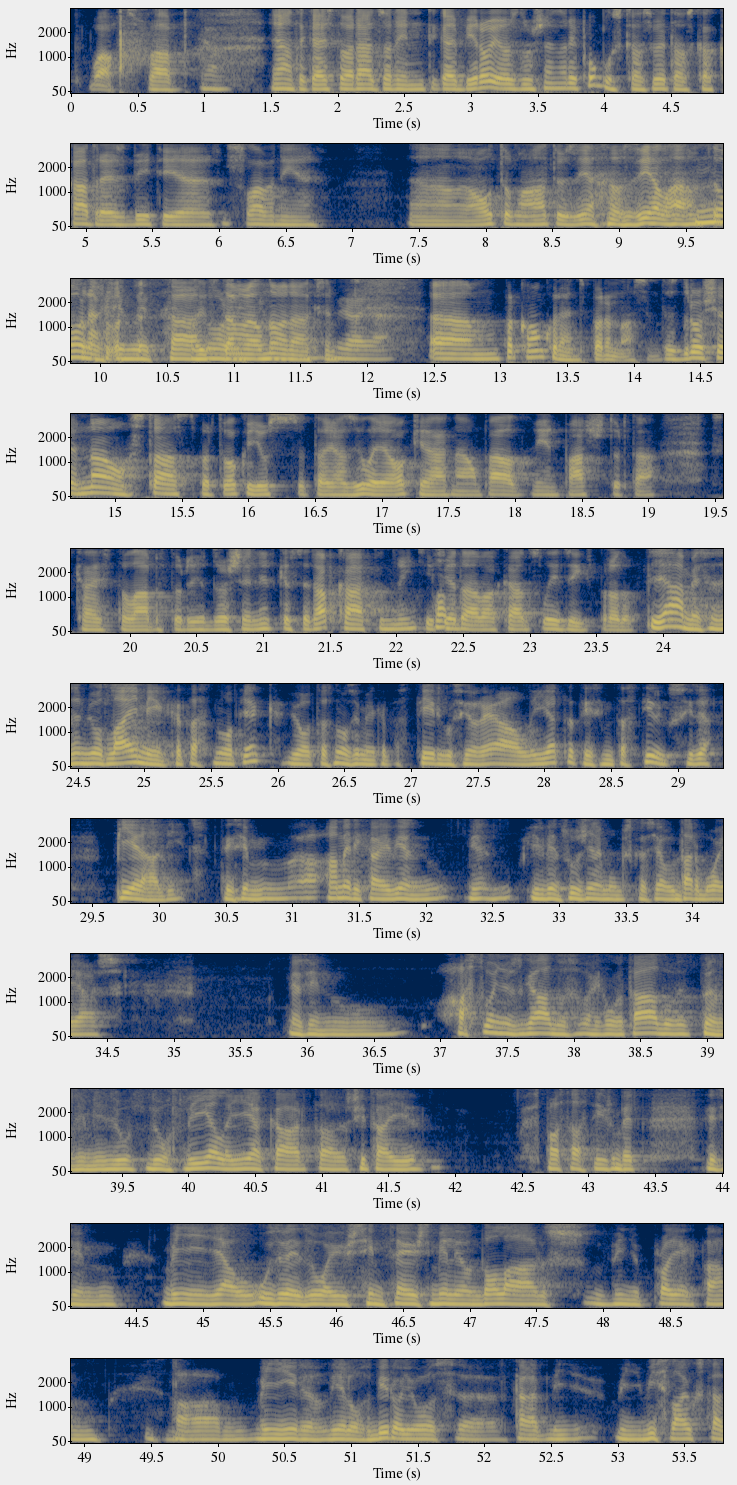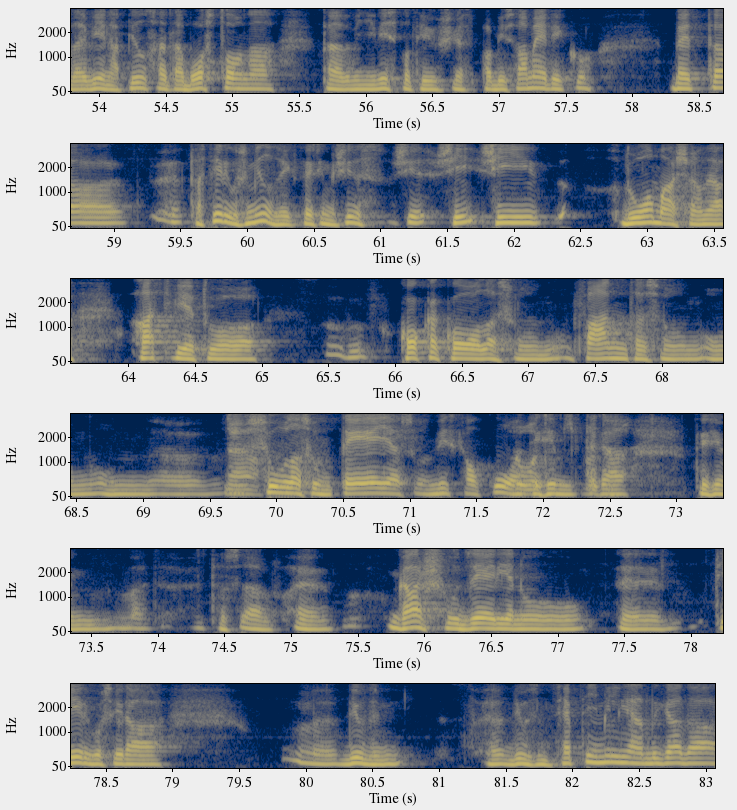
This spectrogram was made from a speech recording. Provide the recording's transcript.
Wow. Jā. Tā kā es to redzu arī ne tikai birojos, droši vien arī publiskās vietās, kā kādreiz bija tie slavenie uh, automāti uz, uz ielām. Nonāksim līdz tā. Līdz tam vēl nonāksim. Jā, jā. Um, par konkurenci parunāsim. Tas droši vien nav stāsts par to, ka jūs esat tajā zilajā okeānā un peldat vienu pašu. Tur tā skaista, labi. Tur ir droši vien ir, kas ir apkārt un viņi piedāvā kādus līdzīgus produktus. Jā, mēs esam ļoti laimīgi, ka tas notiek, jo tas nozīmē, ka tas tirgus ir reāla lieta. Teiksim, tas tirgus ir pierādīts. Teiksim, Amerikā ir, vien, vien, ir viens uzņēmums, kas jau darbojās nezinu, astoņus gadus vai ko tādu. Protams, viņiem ir ļoti, ļoti liela iekārta. Šitā ir, es pastāstīšu, bet teiksim, viņi jau uzreizojuši 160 miljonu dolārus viņu projektām. Um, viņi ir lielos birojos, uh, tagad viņi, viņi visu laiku strādāja vienā pilsētā, Bostonā. Tad viņi ir izplatījušies pa visu Ameriku. Bet uh, tas tirgus ir milzīgs. Teiksim, šis, šī, šī, šī domāšana atvieto Coca-Cola, Fantas, un, un, un Jā. sulas, un tējas, un visu kaut ko. Teiksim, kā, teiksim, tas garšu dzērienu tirgus ir uh, 20, uh, 207 miljardi gadā.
